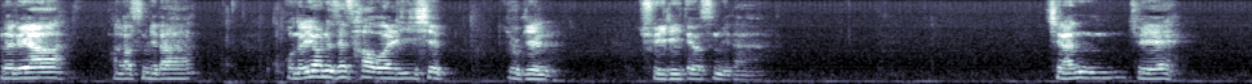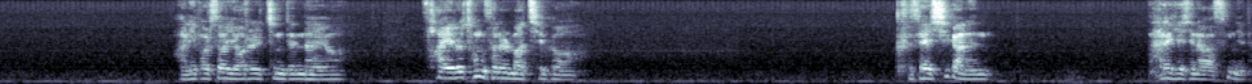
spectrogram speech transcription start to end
할렐루야 반갑습니다. 오늘이 어느새 4월 26일 주일이 되었습니다. 지난주에 아니 벌써 열흘쯤 됐나요? 4.15 총선을 마치고 그새 시간은 빠르게 지나갔습니다.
